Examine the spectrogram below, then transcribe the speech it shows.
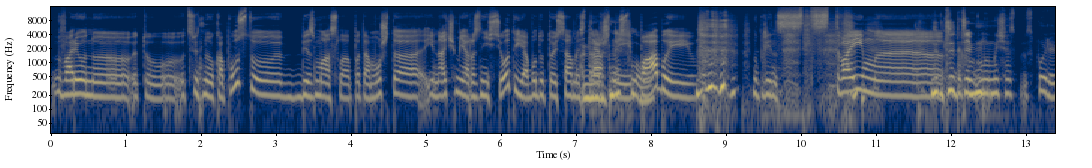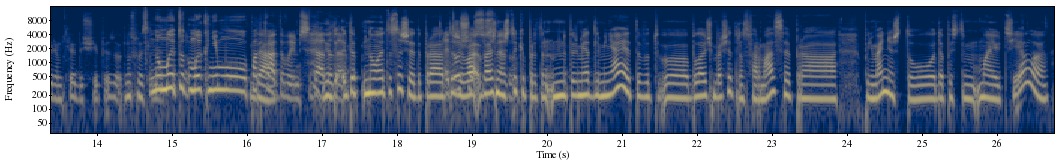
вареную эту цветную капусту без масла, потому что иначе меня разнесет, и я буду той самой а страшной бабой. ну, блин, с, твоим... Э, ну, мы, сейчас спойлерим следующий эпизод. Ну, в смысле... Ну, мы тут, мы к нему подкатываемся, да, да, да. Ну, это, слушай, это про тоже важные штуки. Например, для меня это вот э, была очень большая трансформация про понимание, что, допустим, мое тело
